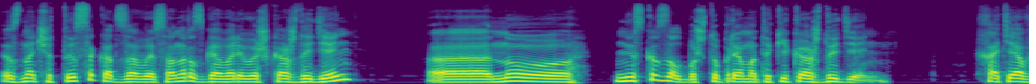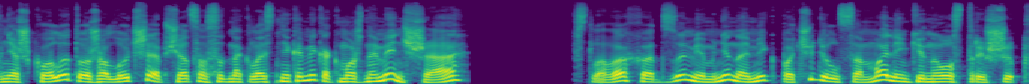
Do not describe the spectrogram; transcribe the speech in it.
значит, ты с Акадзавой-сан разговариваешь каждый день? А, ну, не сказал бы, что прямо-таки каждый день. Хотя вне школы тоже лучше общаться с одноклассниками как можно меньше, а? В словах Адзуми мне на миг почудился маленький, но острый шип.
